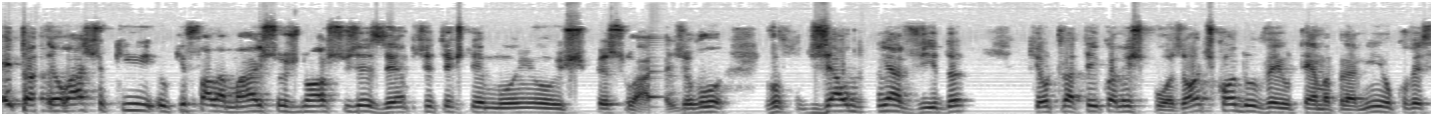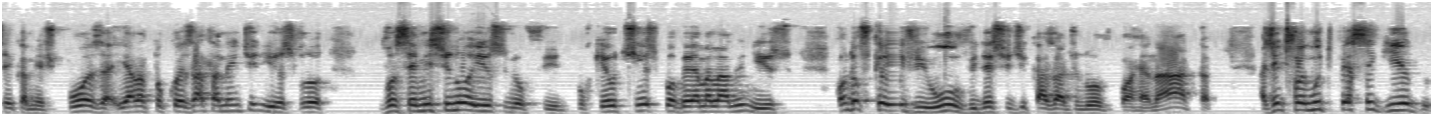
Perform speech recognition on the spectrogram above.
Então, eu acho que o que fala mais são os nossos exemplos e testemunhos pessoais. Eu vou, vou dizer algo da minha vida que eu tratei com a minha esposa. Ontem, quando veio o tema para mim, eu conversei com a minha esposa e ela tocou exatamente nisso. Falou: você me ensinou isso, meu filho, porque eu tinha esse problema lá no início. Quando eu fiquei viúvo e decidi casar de novo com a Renata, a gente foi muito perseguido.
